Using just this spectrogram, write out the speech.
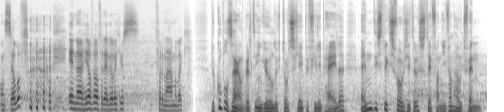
onszelf. en uh, heel veel vrijwilligers, voornamelijk. De koepelzaal werd ingehuldigd door schepen Filip Heijlen en districtsvoorzitter Stefanie van Houtven.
